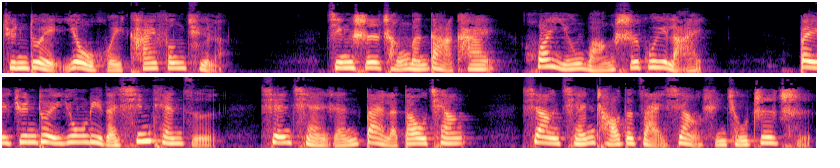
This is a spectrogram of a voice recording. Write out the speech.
军队又回开封去了，京师城门大开，欢迎王师归来。被军队拥立的新天子先遣人带了刀枪，向前朝的宰相寻求支持，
